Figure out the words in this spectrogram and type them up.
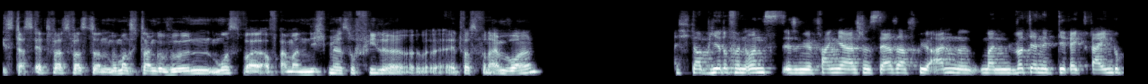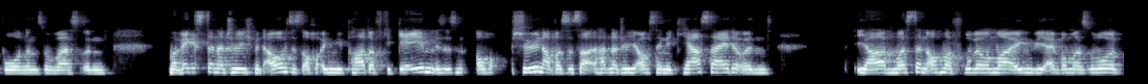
ist das etwas, was dann, wo man sich dran gewöhnen muss, weil auf einmal nicht mehr so viele äh, etwas von einem wollen? Ich glaube, jeder von uns, also wir fangen ja schon sehr, sehr früh an und man wird ja nicht direkt reingeboren und sowas. Und man wächst dann natürlich mit auf, das ist auch irgendwie part of the game, es ist auch schön, aber es ist, hat natürlich auch seine Kehrseite. Und ja, man ist dann auch mal froh, wenn man mal irgendwie einfach mal so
